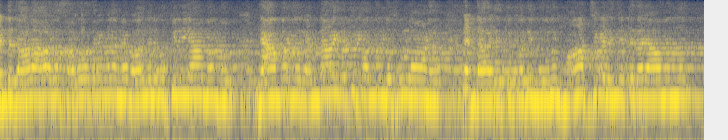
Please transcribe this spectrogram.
എന്റെ ധാരാളം സഹോദരങ്ങൾ എന്നെ വാങ്ങിന് ബുക്ക് ചെയ്യാൻ വന്നു. ഞാൻ പറഞ്ഞു രണ്ടായിരത്തി പന്ത്രണ്ട് ഫുള്ളാണ് രണ്ടായിരത്തി പതിമൂന്ന് മാർച്ച് കഴിഞ്ഞിട്ട് തരാമെന്ന്.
